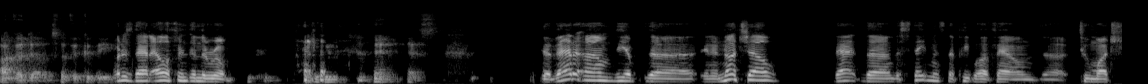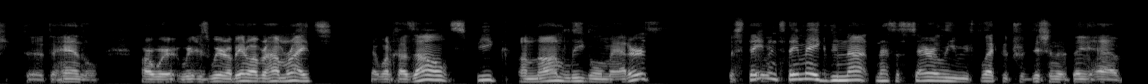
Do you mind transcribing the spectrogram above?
Agadot, if it could be? What is that elephant in the room? yes. Yeah, that um the the in a nutshell, that the the statements that people have found uh, too much to, to handle are where, where is where Rabbeinu Abraham writes that when Chazal speak on non-legal matters, the statements they make do not necessarily reflect the tradition that they have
